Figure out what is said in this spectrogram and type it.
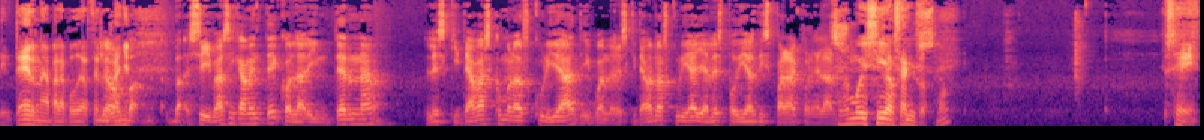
linterna para poder hacerle No, daño. sí, básicamente con la linterna les quitabas como la oscuridad y cuando les quitabas la oscuridad ya les podías disparar con el arma. Eso es muy of Exacto. ¿no? Sí.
